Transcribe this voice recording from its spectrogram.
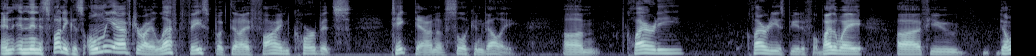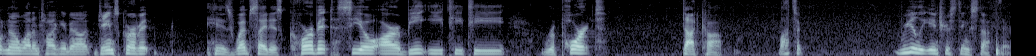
and, and then it's funny because only after I left Facebook did I find Corbett's takedown of Silicon Valley. Um, clarity, clarity is beautiful. By the way, uh, if you don't know what I'm talking about, James Corbett, his website is Corbett, C O R B E T T, report.com. Lots of really interesting stuff there.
